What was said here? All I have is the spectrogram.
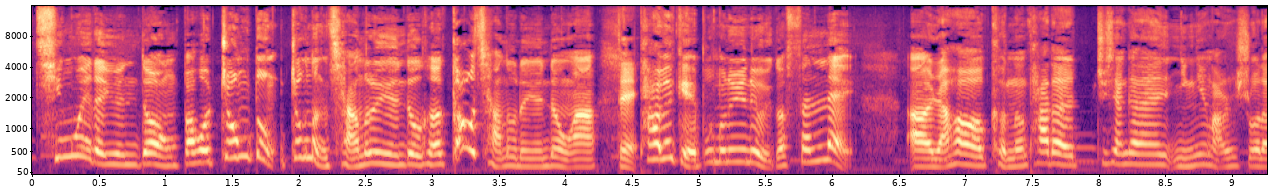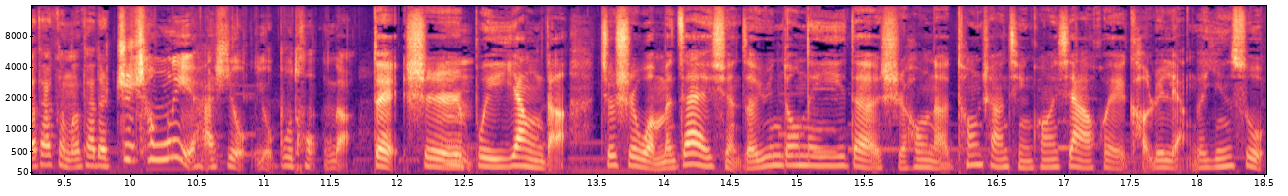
轻微的运动，包括中动、中等强度的运动和高强度的运动啊。对，它会给不同的运动有一个分类。啊，然后可能它的就像刚才宁宁老师说的，它可能它的支撑力还是有有不同的，对，是不一样的。就是我们在选择运动内衣的时候呢，通常情况下会考虑两个因素，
